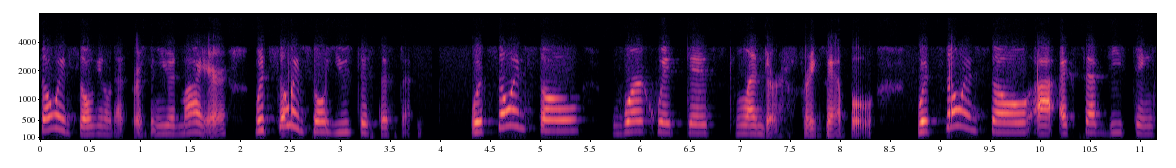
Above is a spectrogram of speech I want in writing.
so and so, you know, that person you admire, would so and so use this system? Would so and so work with this lender, for example? Would so and so accept these things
